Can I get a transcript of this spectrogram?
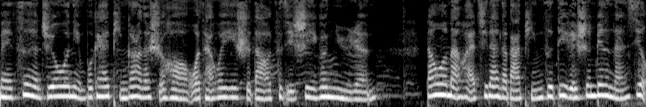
每次只有我拧不开瓶盖的时候，我才会意识到自己是一个女人。当我满怀期待的把瓶子递给身边的男性，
